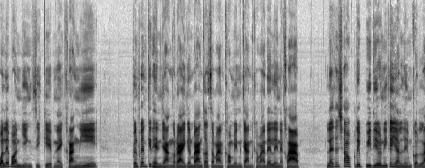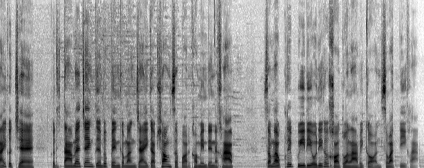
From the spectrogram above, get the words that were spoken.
วอลเลย์บอลหญิงซีเกมในครั้งนี้ เพื่อนๆคิดเห็นอย่างไรกันบ้างก็สามารถคอมเมนต์กันเข้ามาได้เลยนะครับ และถ้าชอบคลิปวิดีโอนี้ก็อย่าลืมกดไลค์กดแชร์กดติดตามและแจ้งเตือนเพื่อเป็นกำลังใจกับช่อง Sport Comment ด้วยนะครับสำหรับคลิปวิดีโอนี้ก็ขอตัวลาไปก่อน สวัสดีครับ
